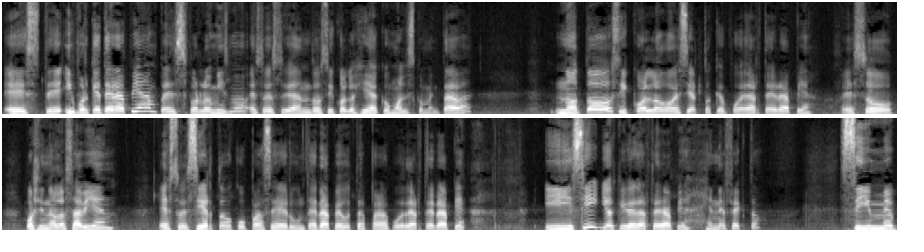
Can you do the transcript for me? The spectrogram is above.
Este, ¿Y por qué terapia? Pues por lo mismo, estoy estudiando psicología como les comentaba. No todo psicólogo es cierto que puede dar terapia. Eso, por si no lo sabían, eso es cierto, ocupa ser un terapeuta para poder dar terapia. Y sí, yo quiero dar terapia, en efecto. Sí me,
